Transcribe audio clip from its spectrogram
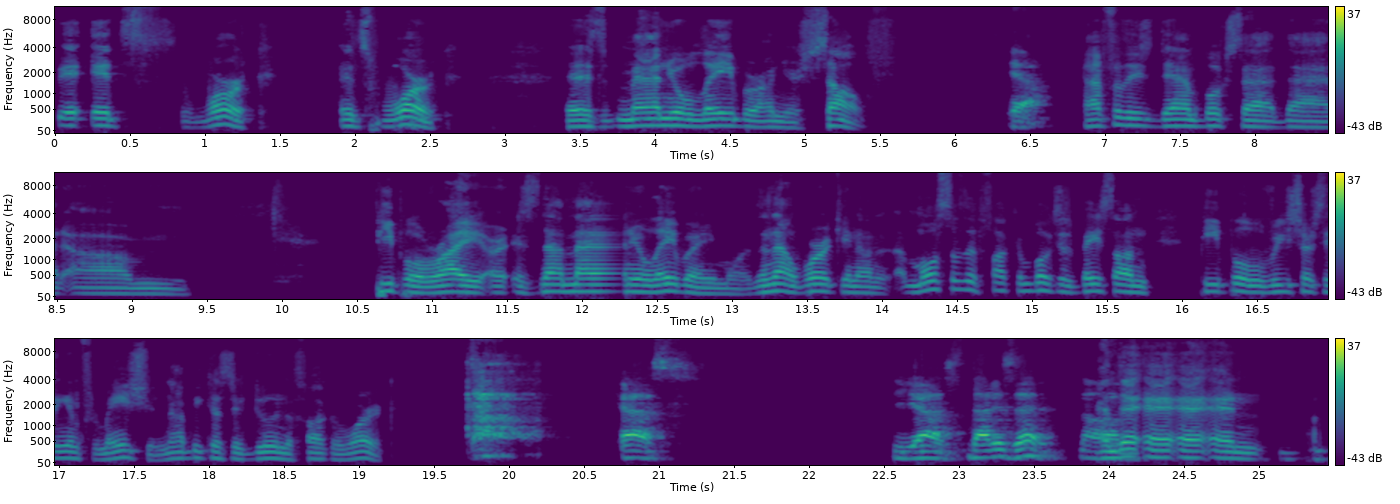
it, it's work it's work it's manual labor on yourself yeah. Half of these damn books that that um people write are it's not manual labor anymore. They're not working on it most of the fucking books is based on people researching information not because they're doing the fucking work. Yes. Yes that is it. Um, and then and, and, and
